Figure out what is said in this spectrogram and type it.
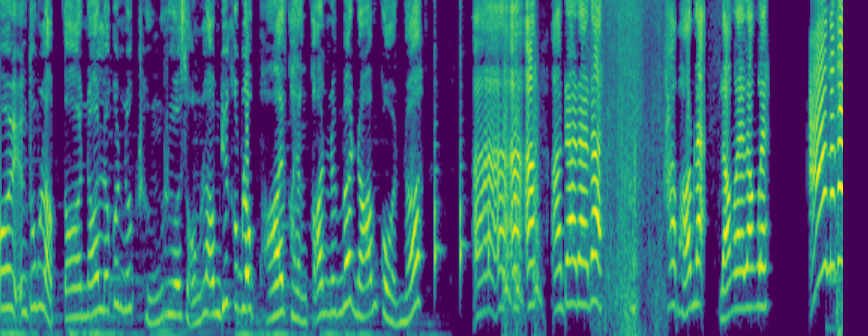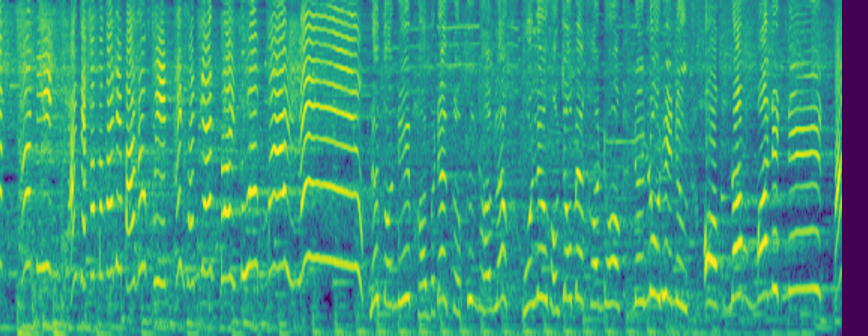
อยเอ็งต้องหลับตานะ แล้วก็นึกถึงเรือสองลำที่กำลังพายแข่งกันในแม่น้ำก่อนนะอ่าอ่าอ่าอ่าอ่าได้ได้ได้ข้าพร้อมแล้วลองเลยลองเลยตอนนี้หลังจากกรรมการได้เป่านกหวีดให้สัญญาณปล่อยตัวมาแล้วแแล้วตอนนี้ผ่านไปได้เกือบครึ่งทางแล้วหัวเรือของเจ้าแม่คันทองในลูกที่หนึ่งออกนำมานิดนิดตามตีมาด้วยเจ้า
